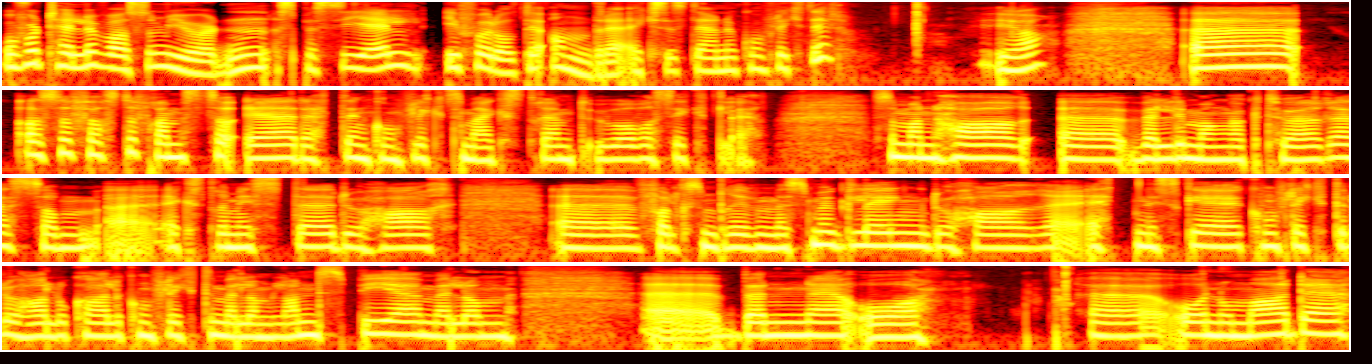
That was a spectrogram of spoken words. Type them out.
og fortelle hva som gjør den spesiell i forhold til andre eksisterende konflikter? Ja. Eh, altså Først og fremst så er dette en konflikt som er ekstremt uoversiktlig. Så man har eh, veldig mange aktører som eh, ekstremister, du har eh, folk som driver med smugling, du har eh, etniske konflikter, du har lokale konflikter mellom landsbyer, mellom eh, bønder og, og nomader.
